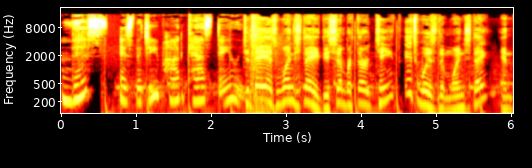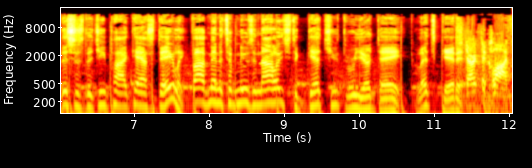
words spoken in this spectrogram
This is the G Podcast Daily. Today is Wednesday, December 13th. It's Wisdom Wednesday, and this is the G Podcast Daily. Five minutes of news and knowledge to get you through your day. Let's get it. Start the clock.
